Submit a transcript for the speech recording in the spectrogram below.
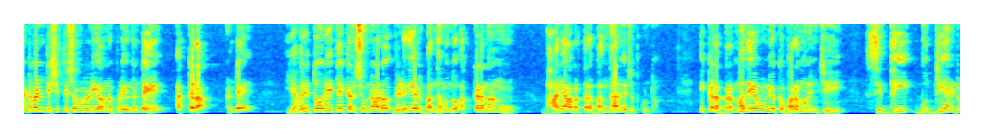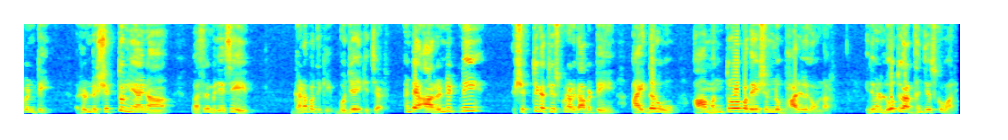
అటువంటి శక్తి స్వరూపిణిగా ఉన్నప్పుడు ఏంటంటే అక్కడ అంటే ఎవరితోనైతే కలిసి ఉన్నాడో విడదీయని బంధం ఉందో అక్కడ మనము భార్యాభర్తల బంధానిగా చెప్పుకుంటాం. ఇక్కడ బ్రహ్మదేవుని యొక్క వరము నుంచి సిద్ధి బుద్ధి అనేటువంటి రెండు శక్తుల్ని ఆయన ప్రసరింపజేసి గణపతికి బుజ్జయ్యకి ఇచ్చాడు. అంటే ఆ రెండింటినీ శక్తిగా తీసుకున్నాడు కాబట్టి ఆ ఇద్దరు ఆ మంత్రోపదేశంలో భార్యలుగా ఉన్నారు. ఇది మనం లోతుగా అర్థం చేసుకోవాలి.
